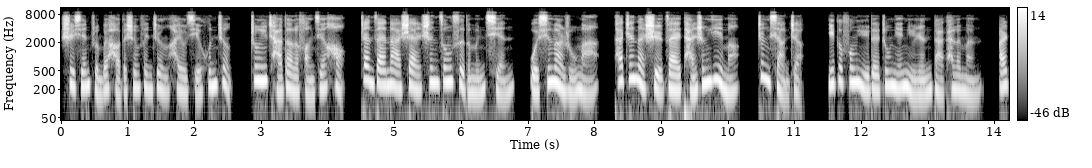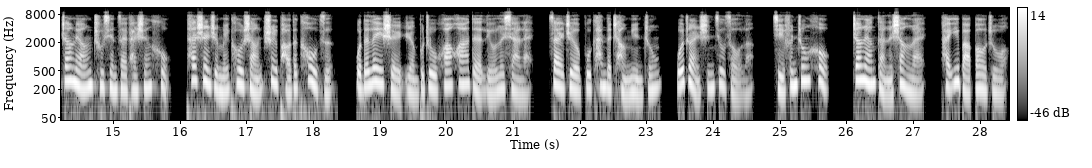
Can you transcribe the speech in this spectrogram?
事先准备好的身份证还有结婚证，终于查到了房间号。站在那扇深棕色的门前，我心乱如麻。他真的是在谈生意吗？正想着，一个丰腴的中年女人打开了门，而张良出现在他身后。他甚至没扣上睡袍的扣子，我的泪水忍不住哗哗的流了下来。在这不堪的场面中，我转身就走了。几分钟后，张良赶了上来，他一把抱住我，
